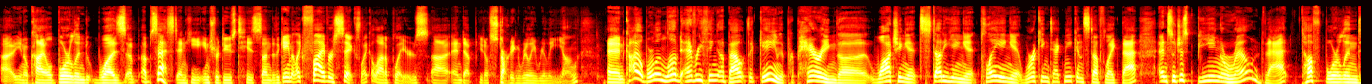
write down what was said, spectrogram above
Uh, you know, Kyle Borland was uh, obsessed, and he introduced his son to the game at like five or six, like a lot of players uh, end up, you know, starting really, really young. And Kyle Borland loved everything about the game, the preparing, the watching it, studying it, playing it, working technique and stuff like that. And so just being around that, Tuf Borland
